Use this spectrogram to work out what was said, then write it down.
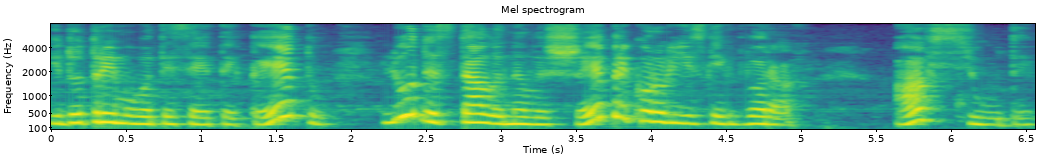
і дотримуватися етикету люди стали не лише при королівських дворах, а всюди.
